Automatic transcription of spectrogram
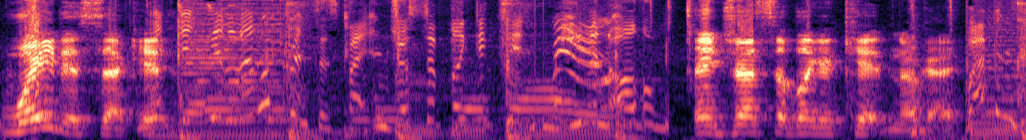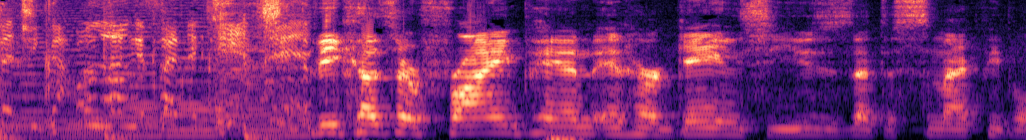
Wait a second. Little princess fighting dressed up like a kitten. Even all the And dressed up like a kitten, okay. weapons that she got belong inside the kitchen. Because her frying pan in her games, she uses that to smack people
